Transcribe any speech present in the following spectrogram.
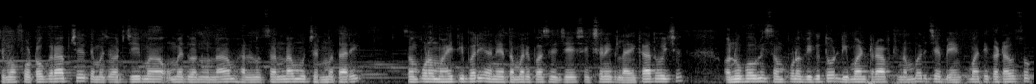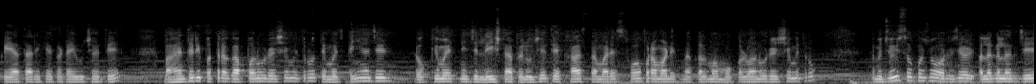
જેમાં ફોટોગ્રાફ છે, તેમજ અરજીમાં ઉમેદવારનું નામ, હાલનું સરનામું, જન્મ તારીખ સંપૂર્ણ માહિતી ભરી અને તમારી પાસે જે શૈક્ષણિક લાયકાત હોય છે, અનુભવની સંપૂર્ણ વિગતો ડિમાન્ડ ડ્રાફ્ટ નંબર જે બેંકમાંથી કઢાવશો, કયા તારીખે કઢાવ્યું છે તે બાહેંધરી પત્રક આપવાનું રહેશે મિત્રો. તેમજ અહીંયા જે ડોક્યુમેન્ટની જે લિસ્ટ આપેલું છે તે ખાસ તમારે સ્વપ્રમાણિત નકલમાં મોકલવાનું રહેશે મિત્રો. તમે જોઈ શકો છો અરજી અલગ અલગ જે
